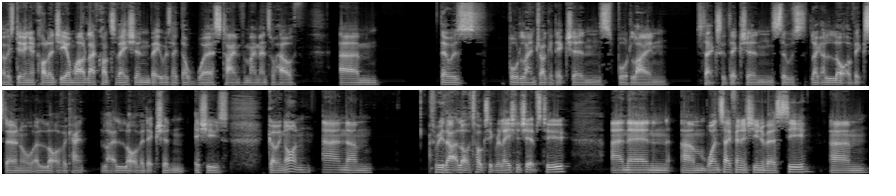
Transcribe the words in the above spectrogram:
I was doing ecology and wildlife conservation, but it was like the worst time for my mental health. Um, there was borderline drug addictions, borderline sex addictions. There was like a lot of external, a lot of account, like a lot of addiction issues going on. And, um, through that, a lot of toxic relationships too. And then, um, once I finished university, um,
